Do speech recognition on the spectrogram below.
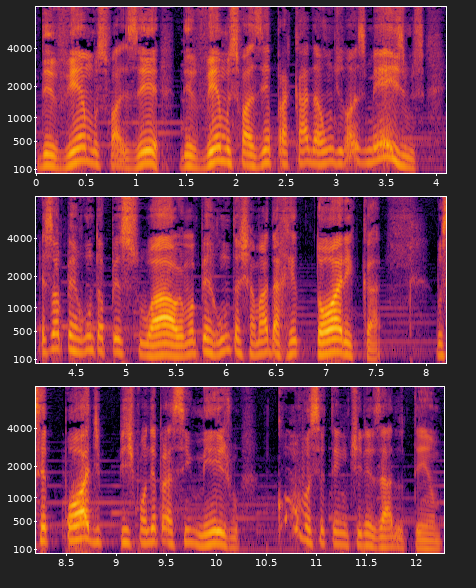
devemos fazer, devemos fazer para cada um de nós mesmos. Essa é uma pergunta pessoal, é uma pergunta chamada retórica. Você pode responder para si mesmo: como você tem utilizado o tempo?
